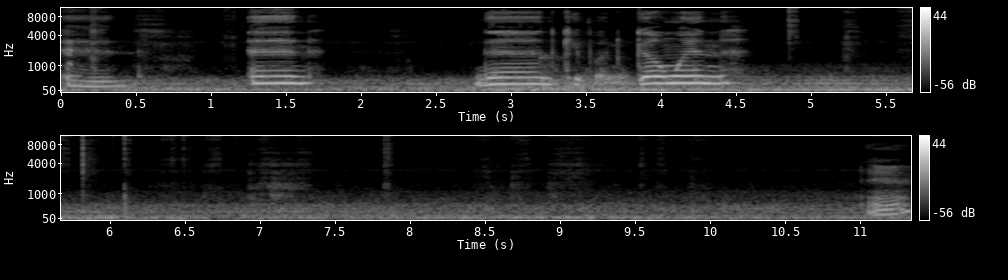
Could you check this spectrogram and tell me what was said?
and, and, then keep on going. There.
